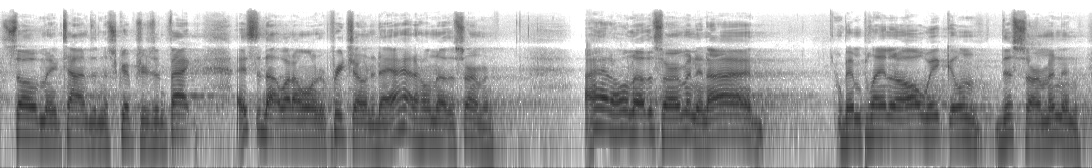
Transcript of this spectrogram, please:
so many times in the scriptures. In fact, this is not what I wanted to preach on today. I had a whole nother sermon. I had a whole nother sermon, and I've been planning all week on this sermon, and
